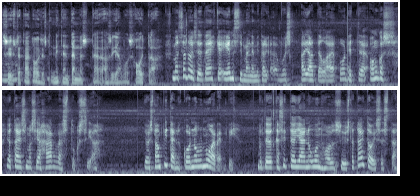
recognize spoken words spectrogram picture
Syystä tai toisesta. Miten tämmöistä asiaa voisi hoitaa? Mä sanoisin, että ehkä ensimmäinen, mitä voisi ajatella, on, että onko jotain semmoisia harrastuksia, joista on pitänyt, kun on ollut nuorempi, mutta jotka sitten on jäänyt unhoon syystä tai toisesta.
